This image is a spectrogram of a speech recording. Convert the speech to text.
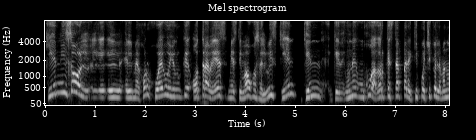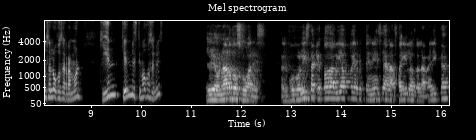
quién hizo el, el, el, mejor juego. Yo creo que otra vez, mi estimado José Luis, ¿quién, quién, que un, un, jugador que está para equipo chico, le mando un saludo a José Ramón. ¿Quién, quién, mi estimado José Luis? Leonardo Suárez, el futbolista que todavía pertenece a las Águilas del la América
